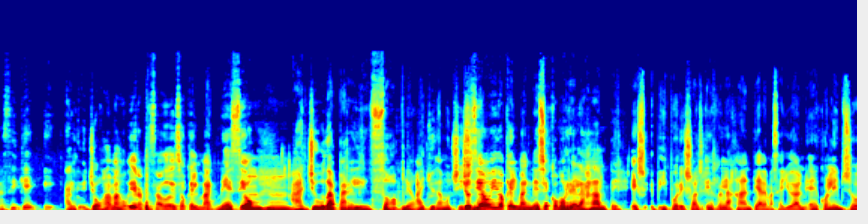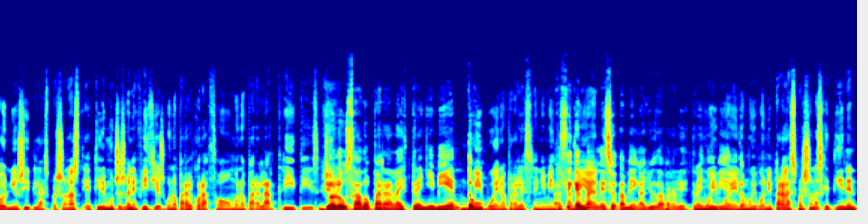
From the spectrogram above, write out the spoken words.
así que eh, yo jamás hubiera pensado eso, que el magnesio ayuda para el insomnio. Ayuda muchísimo. Yo sí he oído que el magnesio es como relajante. Es, y por eso es relajante, además ayuda eh, con el insomnio. Si las personas eh, tienen muchos beneficios, bueno para el corazón, bueno para la artritis. Yo lo he usado para el estreñimiento. Muy bueno para el estreñimiento. Así que el magnesio también ayuda para el estreñimiento. Muy bueno, muy bueno. Y para las personas que tienen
